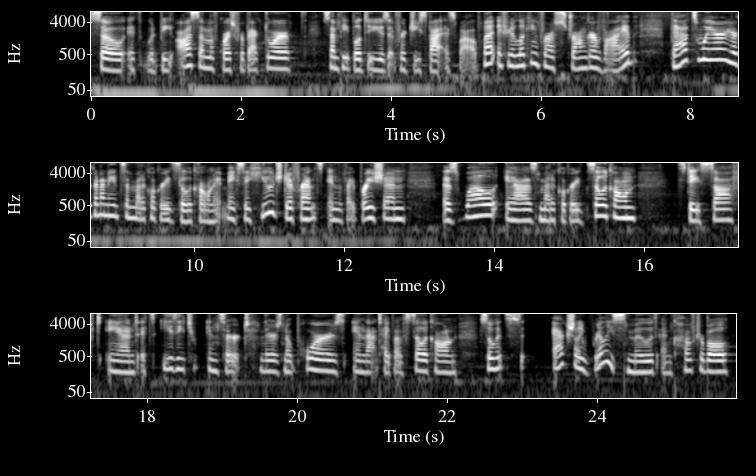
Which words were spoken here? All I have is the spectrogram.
So it would be awesome, of course, for backdoor. Some people do use it for G spot as well. But if you're looking for a stronger vibe, that's where you're to need some medical grade silicone. It makes a huge difference in the vibration as well as medical grade silicone stays soft and it's easy to insert. There's no pores in that type of silicone, so it's actually really smooth and comfortable.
